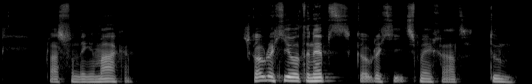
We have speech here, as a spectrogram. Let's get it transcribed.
In plaats van dingen maken. Dus ik hoop dat je wat aan hebt. Ik hoop dat je iets mee gaat doen.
